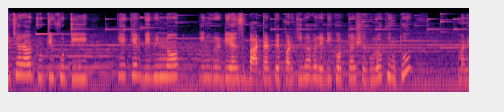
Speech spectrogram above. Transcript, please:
এছাড়াও টুটি ফুটি, কেকের বিভিন্ন ইনগ্রিডিয়েন্টস বাটার পেপার কীভাবে রেডি করতে হয় সেগুলোও কিন্তু মানে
